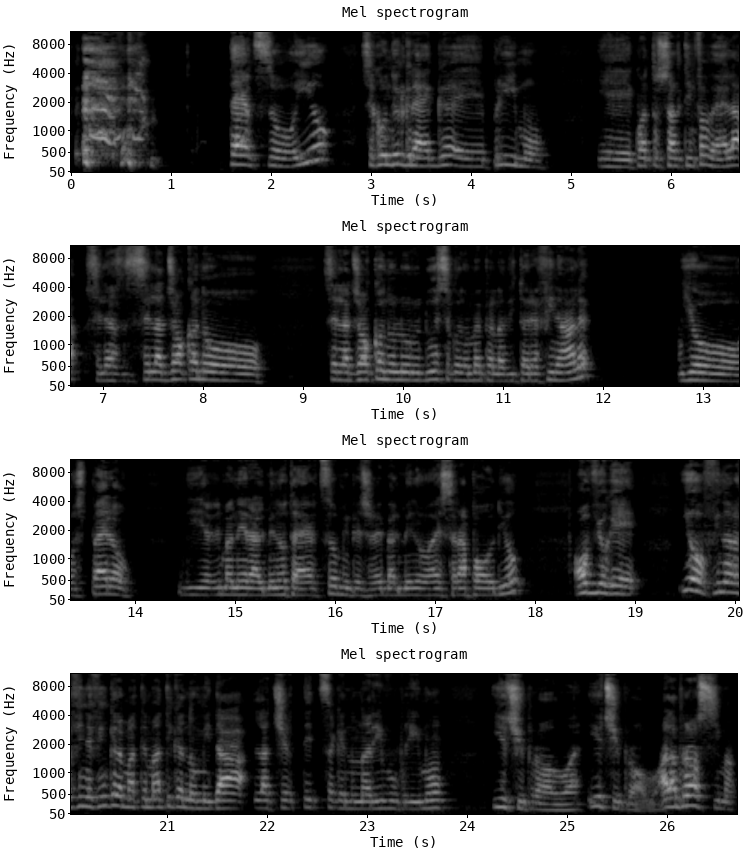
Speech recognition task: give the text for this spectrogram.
terzo io secondo il Greg e primo e quattro salti in favela se la, se la giocano se la giocano loro due secondo me per la vittoria finale io spero di rimanere almeno terzo mi piacerebbe almeno essere a podio ovvio che io fino alla fine, finché la matematica non mi dà la certezza che non arrivo primo, io ci provo, eh. Io ci provo. Alla prossima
